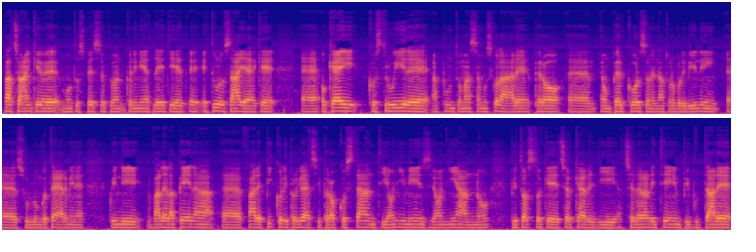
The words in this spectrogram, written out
faccio anche molto spesso con, con i miei atleti e, e, e, tu lo sai è che eh, ok costruire appunto massa muscolare però eh, è un percorso nel natural bodybuilding eh, sul lungo termine quindi vale la pena eh, fare piccoli progressi però costanti ogni mese, ogni anno, piuttosto che cercare di accelerare i tempi, buttare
